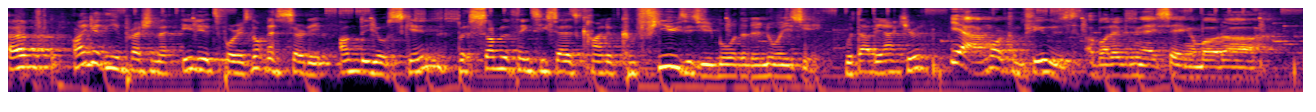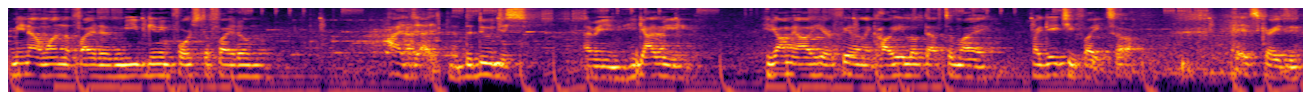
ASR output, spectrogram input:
Um, I get the impression that Ilia Topuria is not necessarily under your skin, but some of the things he says kind of confuses you more than annoys you. Would that be accurate? Yeah, I'm more confused about everything that he's saying about uh, me not wanting to fight him, me getting forced to fight him. I, I the dude just, I mean, he got me, he got me out here feeling like how he looked after my my Gaethje fight. So it's crazy.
